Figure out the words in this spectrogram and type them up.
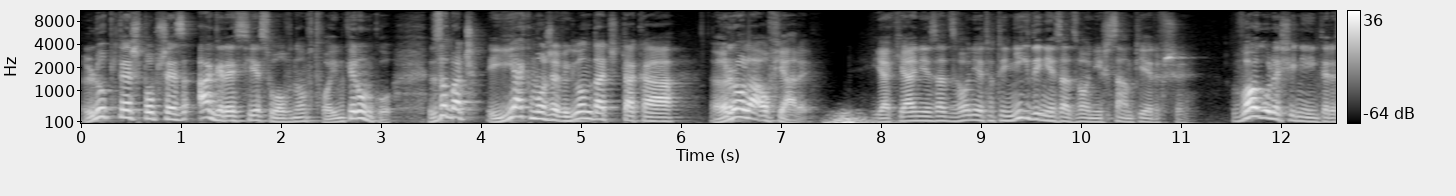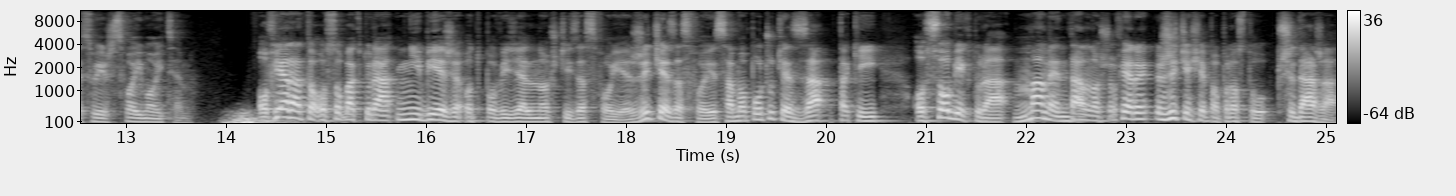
lub też poprzez agresję słowną w Twoim kierunku. Zobacz, jak może wyglądać taka rola ofiary. Jak ja nie zadzwonię, to Ty nigdy nie zadzwonisz sam pierwszy. W ogóle się nie interesujesz swoim ojcem. Ofiara to osoba, która nie bierze odpowiedzialności za swoje życie, za swoje samopoczucie, za taki osobie, która ma mentalność ofiary, życie się po prostu przydarza.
